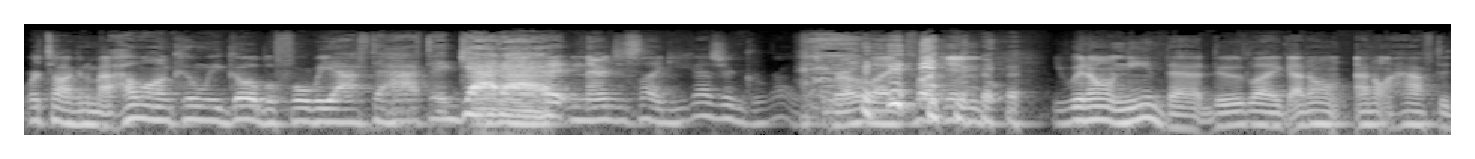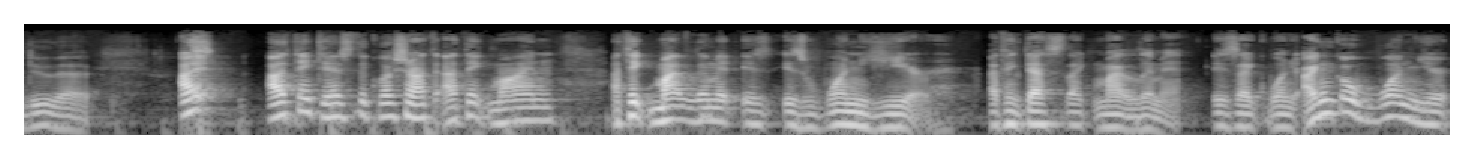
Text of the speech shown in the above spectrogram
we're talking about how long can we go before we have to have to get at it, and they're just like, you guys are gross, bro. Like fucking, we don't need that, dude. Like I don't I don't have to do that. I I think to answer the question, I, th- I think mine. I think my limit is is one year. I think that's like my limit. Is like one. year. I can go one year,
